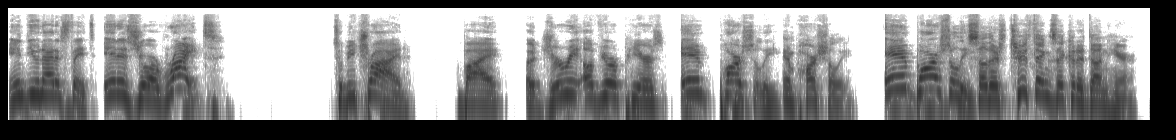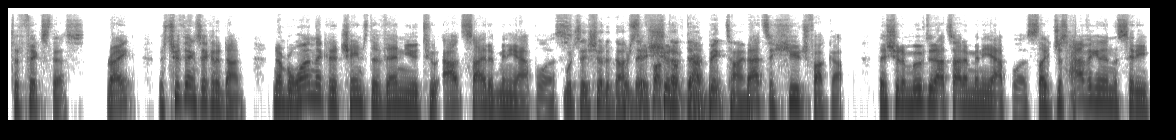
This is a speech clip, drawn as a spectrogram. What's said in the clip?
in the United States, it is your right to be tried by a jury of your peers impartially. Impartially. Impartially. So there's two things they could have done here to fix this, right? There's two things they could have done. Number one, they could have changed the venue to outside of Minneapolis, which they should have done. Which they, they fucked should up have done. big time. That's a huge fuck up. They should have moved it outside of Minneapolis. Like just having it in the city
